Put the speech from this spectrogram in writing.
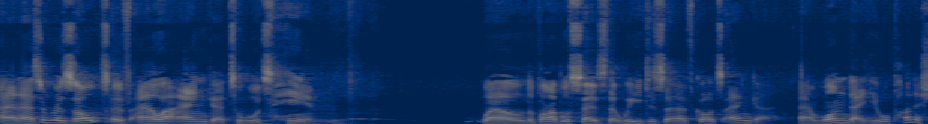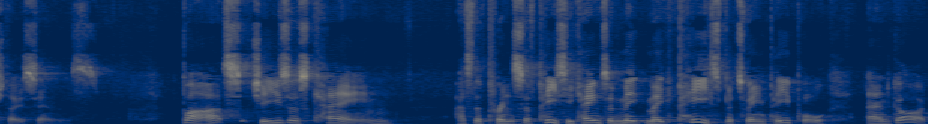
And as a result of our anger towards Him, well, the Bible says that we deserve God's anger, and one day He will punish those sins. But Jesus came as the Prince of Peace. He came to make, make peace between people and God.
